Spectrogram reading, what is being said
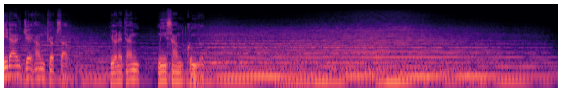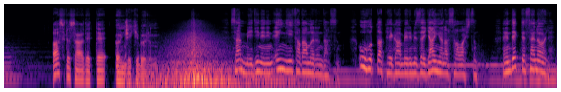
Hilal Ceyhan Köksal Yöneten Nisan Kumru Asr-ı Saadet'te önceki bölüm Sen Medine'nin en yiğit adamlarındansın. Uhud'da peygamberimizle yan yana savaştın. Hendek de sen öyle.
